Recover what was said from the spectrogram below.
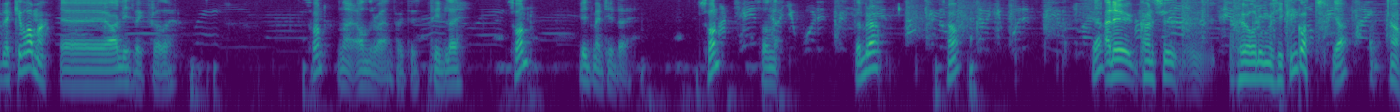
Vekk fra meg. Eh, ja, litt vekk fra deg. Sånn. Nei, andre veien faktisk. Til deg. Sånn. Litt mer til deg. Sånn. Sånn, ja. Det er bra. Ja. Ja. Er det kanskje... Hører du musikken godt? Ja. Ja.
